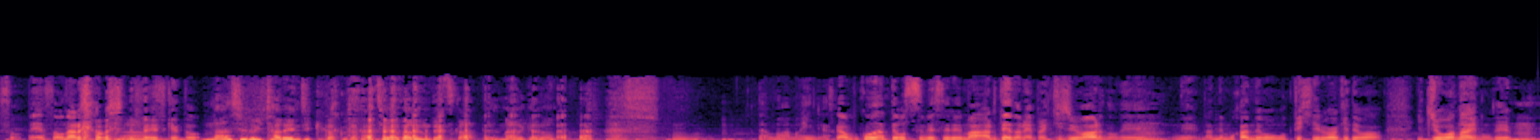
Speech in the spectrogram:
そうね、そうなるかもしれないですけど。何種類チャレンジ企画が立ち上がるんですかってなるけど。まあまあいいんじゃないですか。僕もだっておすすめする、まあある程度のやっぱり基準はあるので、ね、何でもかんでも持ってきてるわけでは一応はないので、うん。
